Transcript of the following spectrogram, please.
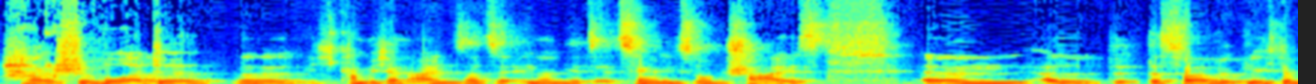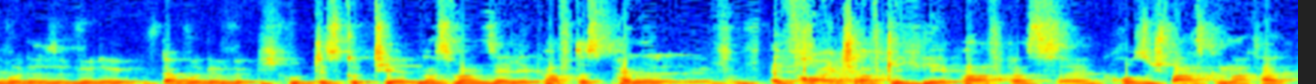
harsche Worte. Äh, ich kann mich an einen Satz erinnern, jetzt erzähl nicht so einen Scheiß. Ähm, also das war wirklich, da wurde, wurde, da wurde wirklich gut diskutiert und das war ein sehr lebhaftes Panel, äh, freundschaftlich lebhaft, was äh, großen Spaß gemacht hat.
